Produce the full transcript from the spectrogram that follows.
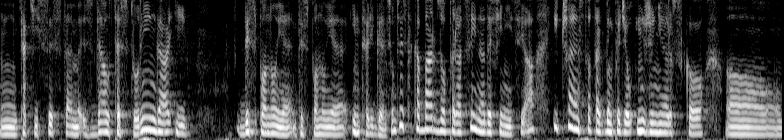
mm, taki system zdał test Turinga i dysponuje, dysponuje inteligencją. To jest taka bardzo operacyjna definicja i często, tak bym powiedział, inżyniersko o,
